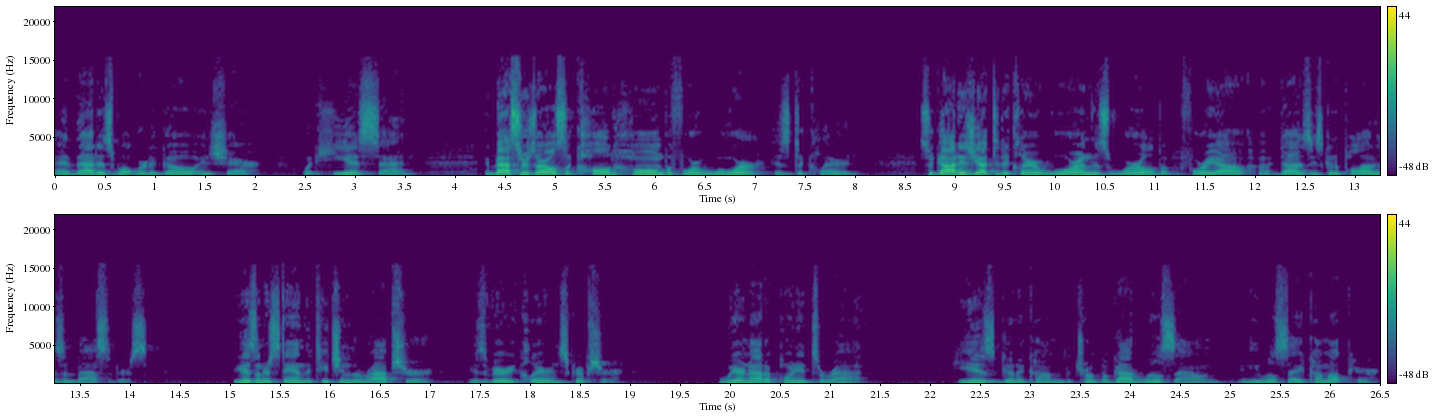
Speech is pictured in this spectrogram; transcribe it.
Okay, that is what we're to go and share, what he has said. Ambassadors are also called home before war is declared. So God is yet to declare war on this world, but before he out, does, he's going to pull out his ambassadors. You guys understand the teaching of the rapture is very clear in Scripture. We are not appointed to wrath. He is going to come. The trump of God will sound, and he will say, Come up here.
